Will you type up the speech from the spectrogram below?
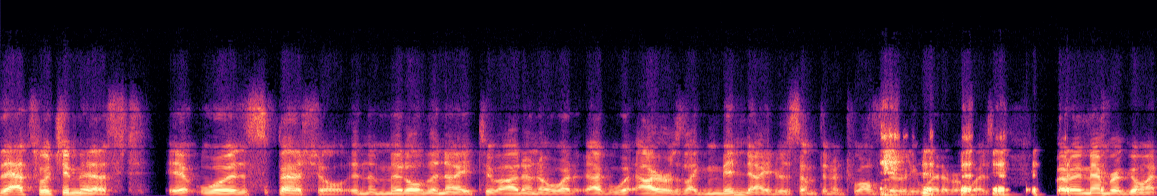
that's what you missed. It was special in the middle of the night too. I don't know what I, what, I was like midnight or something or twelve thirty, whatever it was. but I remember going,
